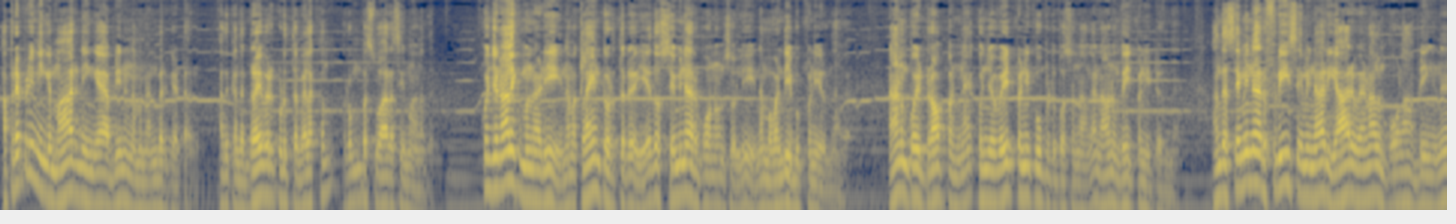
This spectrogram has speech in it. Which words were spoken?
அப்புறம் எப்படி நீங்கள் மாறுனீங்க அப்படின்னு நம்ம நண்பர் கேட்டார். அதுக்கு அந்த டிரைவர் கொடுத்த விளக்கம் ரொம்ப சுவாரஸ்யமானது. கொஞ்ச நாளைக்கு முன்னாடி நம்ம கிளையண்ட் ஒருத்தர் ஏதோ செமினார் போகணும்னு சொல்லி நம்ம வண்டியை புக் பண்ணியிருந்தாங்க. நானும் போய் ட்ராப் பண்ணேன். கொஞ்சம் வெயிட் பண்ணி கூப்பிட்டு போக சொன்னாங்க. நானும் வெயிட் பண்ணிட்டு இருந்தேன். அந்த செமினார் ஃப்ரீ செமினார் யார் வேணாலும் போகலாம் அப்படிங்கன்னு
